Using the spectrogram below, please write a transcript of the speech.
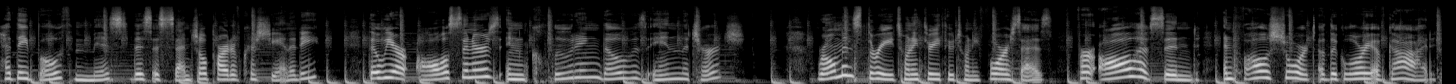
Had they both missed this essential part of Christianity? That we are all sinners, including those in the church? Romans 3 23 through 24 says, For all have sinned and fall short of the glory of God,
